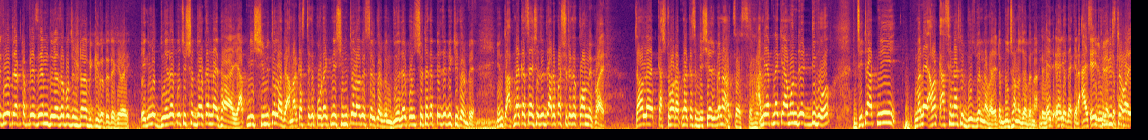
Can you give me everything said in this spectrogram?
এগুলো তো একটা পেজ এম দুই হাজার পঁচিশশো টাকা বিক্রি করতে দেখে ভাই। এগুলো দুই হাজার পঁচিশশোর দরকার নাই ভাই। আপনি সীমিত লাভে আমার কাছ থেকে প্রোডাক্ট নিয়ে সীমিত লাভে সেল করবেন। দুই হাজার পঁচিশশো টাকা পেজে বিক্রি করবে। কিন্তু আপনার কাছে এসে যদি আরও পাঁচশো টাকা কমে পায় তাহলে কাস্টমার আপনার কাছে বেশি আসবে না আচ্ছা, আচ্ছা, হ্যাঁ। আমি আপনাকে এমন রেট দিব যেটা আপনি মানে আমার কাছে না আসলে বুঝবেন না ভাই এটা বোঝানো যাবে না এই- দেখেন এই আইসক্রিমের একটা ভাই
